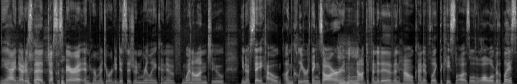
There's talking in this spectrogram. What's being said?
Yeah, I noticed that Justice Barrett in her majority decision really kind of went on to, you know, say how unclear things are mm-hmm. and not definitive and how kind of like the case law is a little all over the place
